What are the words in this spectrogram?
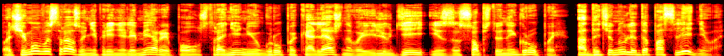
Почему вы сразу не приняли меры по устранению группы Коляжного и людей из собственной группы, а дотянули до последнего,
